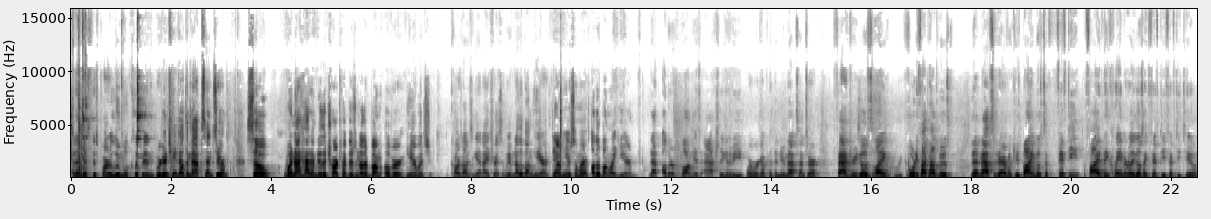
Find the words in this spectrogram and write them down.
and then this this part of the loom will clip in. We're gonna change out the map sensor. So when I had him do the charge pipe, there's another bung over here, which car's obviously get nitrous, and we have another bung here, down here somewhere. Other bung right here. That other bung is actually gonna be where we're gonna put the new map sensor. Factory goes to like 45 pounds boost. The map sensor everyone keeps buying goes to 55. They claim it really goes like 50, 52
